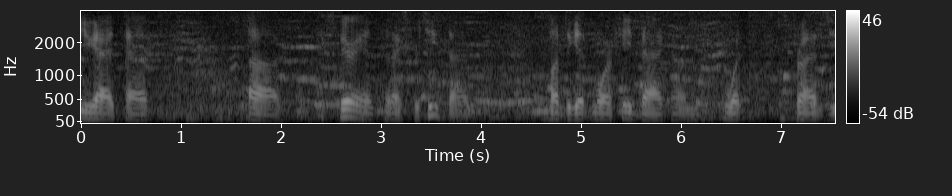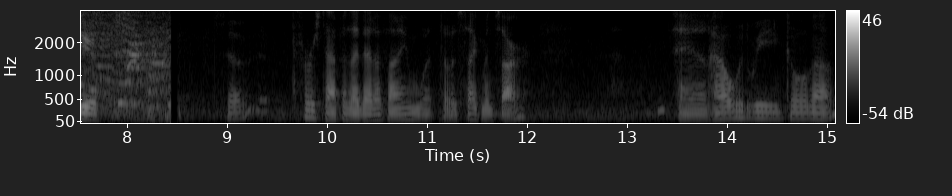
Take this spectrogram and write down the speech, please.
you guys have uh, experience and expertise on? Love to get more feedback on what drives you. So, the first step is identifying what those segments are. And how would we go about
